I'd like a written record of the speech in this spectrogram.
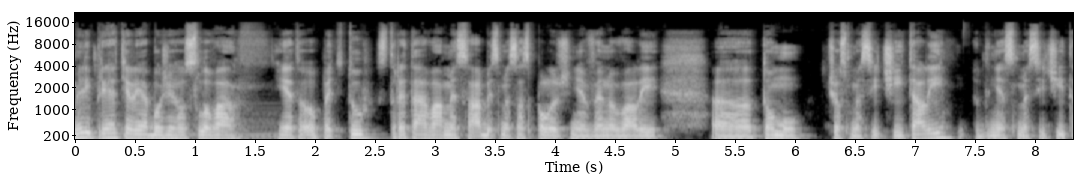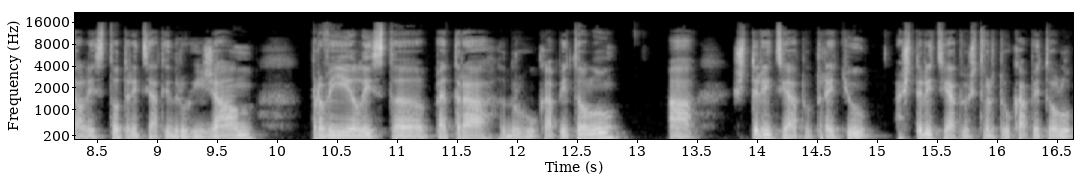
Milí priatelia Božieho slova, je to opäť tu. Stretávame sa, aby sme sa spoločne venovali uh, tomu, čo sme si čítali. Dnes sme si čítali 132. žalm, prvý list Petra, druhú kapitolu a 43. a 44. kapitolu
